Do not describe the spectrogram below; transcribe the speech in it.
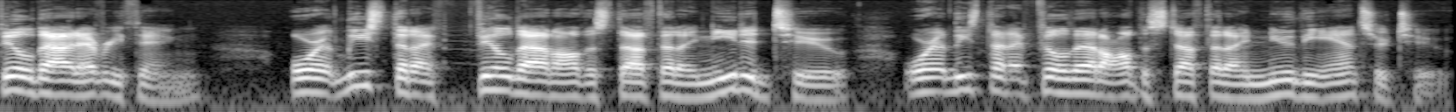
filled out everything, or at least that I filled out all the stuff that I needed to, or at least that I filled out all the stuff that I knew the answer to.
